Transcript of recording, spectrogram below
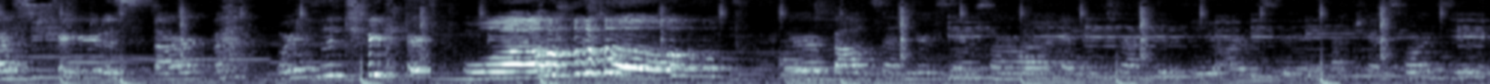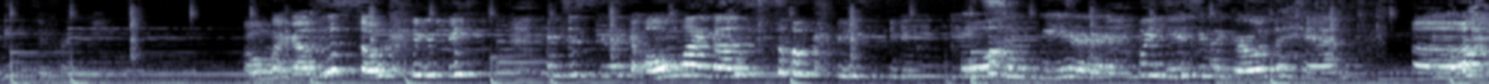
Press trigger to start. Where's the trigger? Whoa! You're about to enter Samsara, an interactive VR experience that transforms you into different beings. Oh my god, this is so creepy. I just feel like, oh my god, this is so creepy. It's so weird. Wait, do you see the girl with the hand? Uh,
